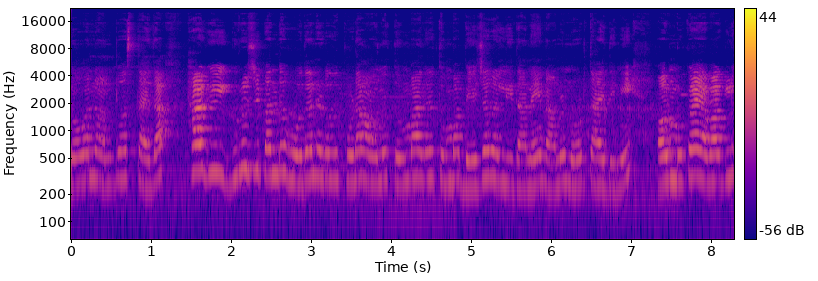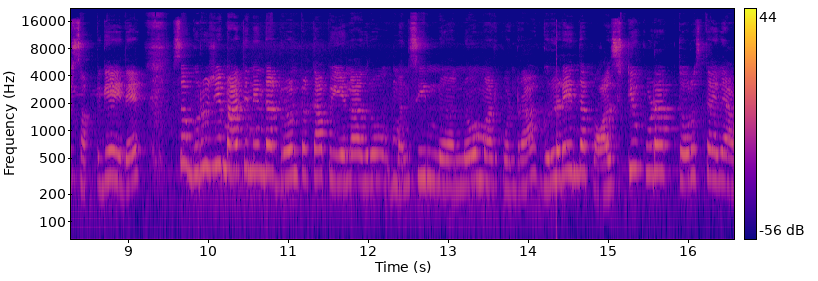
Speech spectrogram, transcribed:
ನೋವನ್ನು ಅನುಭವಿಸ್ತಾ ಇದ್ದ. ಹಾಗೆ ಗುರುಜಿ ಬಂದು ಹೋದ ನಡುವೆ ಕೂಡ ಅವನು ತುಂಬ ಅಂದರೆ ತುಂಬ ಬೇಜಾರಲ್ಲಿದ್ದಾನೆ ನಾನು ನೋಡ್ತಾ ಇದ್ದೀನಿ. ಅವ್ರ ಮುಖ ಯಾವಾಗಲೂ ಸಪ್ಪಗೆ ಇದೆ. ಸೊ ಗುರೂಜಿ ಮಾತಿನಿಂದ ಡ್ರೋನ್ ಪ್ರತಾಪ್ ಏನಾದರೂ ಮನಸ್ಸಿನ ನೋವು ಮಾಡಿಕೊಂಡ್ರ? ಗುರುಗಡೆಯಿಂದ ಪಾಸಿಟಿವ್ ಕೂಡ ತೋರಿಸ್ತಾ ಇದೆ ಆ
